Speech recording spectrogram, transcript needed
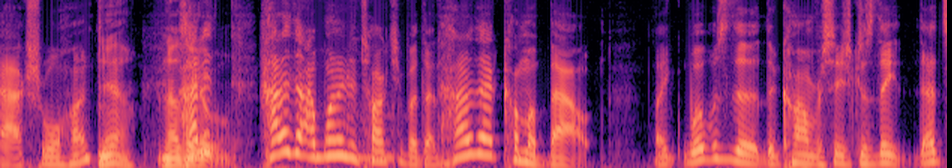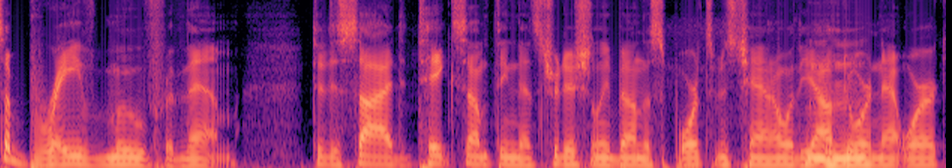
actual hunting. Yeah, and I was how like, did how did I wanted to talk to you about that? How did that come about? Like, what was the the conversation? Because they that's a brave move for them to decide to take something that's traditionally been on the Sportsman's Channel or the Mm-hmm. Outdoor Network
